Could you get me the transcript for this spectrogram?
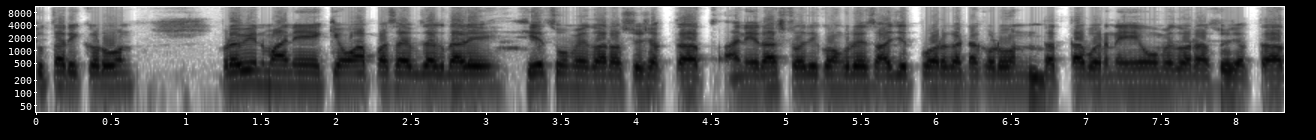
तुतारीकडून प्रवीण माने किंवा आप्पासाहेब जगदाळे हेच उमेदवार असू शकतात. आणि राष्ट्रवादी काँग्रेस अजित पवार गटाकडून दत्ता भरणे हे उमेदवार असू शकतात.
